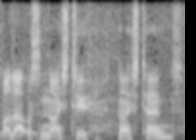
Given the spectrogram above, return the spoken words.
Well, that was some nice two nice tones.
